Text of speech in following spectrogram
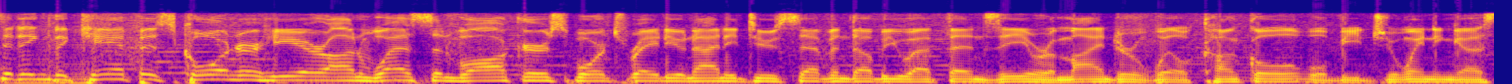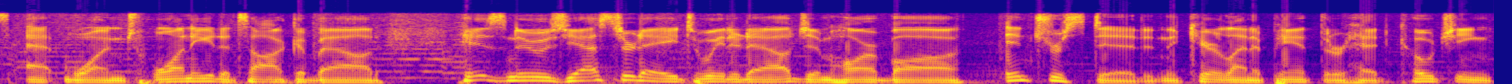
Visiting the campus corner here on Wes and Walker, Sports Radio 92.7 WFNZ. reminder Will Kunkel will be joining us at 120 to talk about his news yesterday. Tweeted out Jim Harbaugh interested in the Carolina Panther head coaching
